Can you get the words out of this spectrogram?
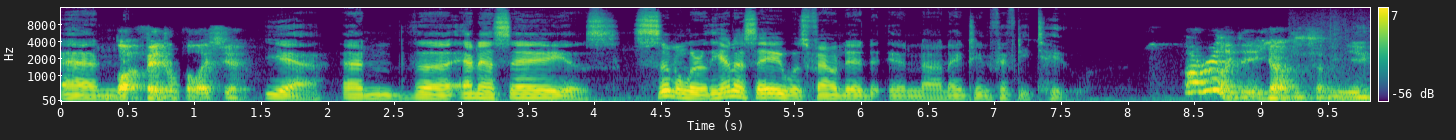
and Like federal police, yeah. Yeah, and the NSA is similar. The NSA was founded in uh, 1952. Oh, really? There you go. It's something new.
